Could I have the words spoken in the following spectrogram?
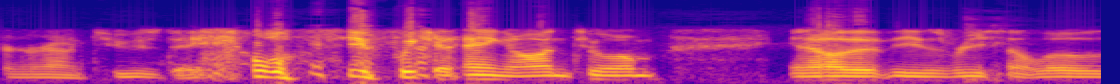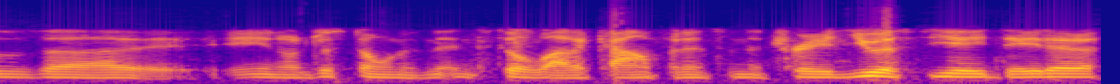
turnaround Tuesday. So we'll see if we can hang on to them. You know that these recent lows, uh, you know, just don't instill a lot of confidence in the trade. USDA data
